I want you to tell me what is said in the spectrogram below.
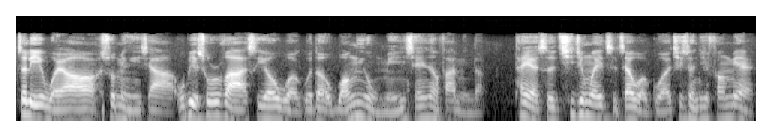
这里我要说明一下，五笔输入法是由我国的王永民先生发明的，他也是迄今为止在我国计算机方面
